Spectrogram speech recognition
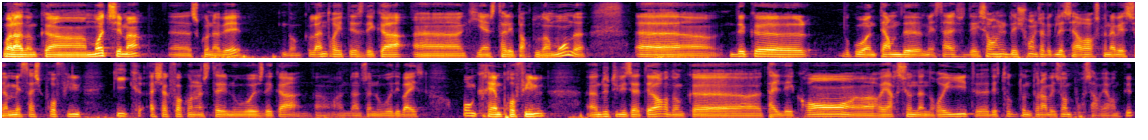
Voilà, donc un mode schéma, ce qu'on avait. Donc l'Android SDK qui est installé partout dans le monde. dès que en termes de messages, d'échange avec les serveurs, ce qu'on avait, c'est un message profil qui, à chaque fois qu'on installe un nouveau SDK dans, un nouveau device, on crée un profil d'utilisateur, donc euh, taille d'écran, euh, réaction d'Android, euh, des trucs dont on a besoin pour servir un pub.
